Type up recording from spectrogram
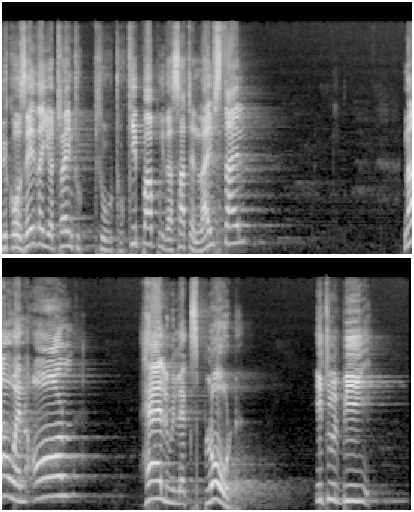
because either you're trying to, to, to keep up with a certain lifestyle. Now, when all hell will explode, it will be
